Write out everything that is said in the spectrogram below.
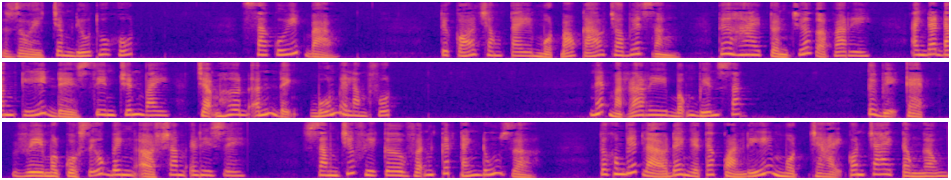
rồi châm điếu thuốc hút. Sakuit bảo, tôi có trong tay một báo cáo cho biết rằng thứ hai tuần trước ở Paris, anh đã đăng ký để xin chuyến bay chậm hơn ấn định 45 phút. Nét mặt Rari bỗng biến sắc tôi bị kẹt vì một cuộc diễu binh ở Champs-Élysées. Xong chiếc phi cơ vẫn cất cánh đúng giờ. Tôi không biết là ở đây người ta quản lý một trại con trai tổng ngồng.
